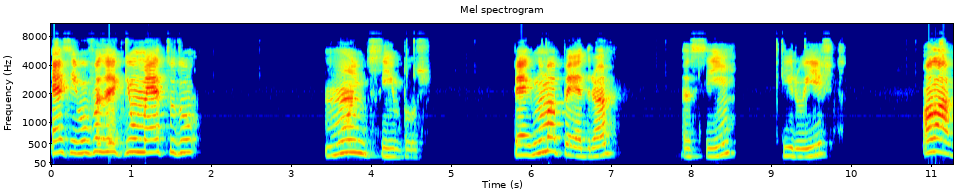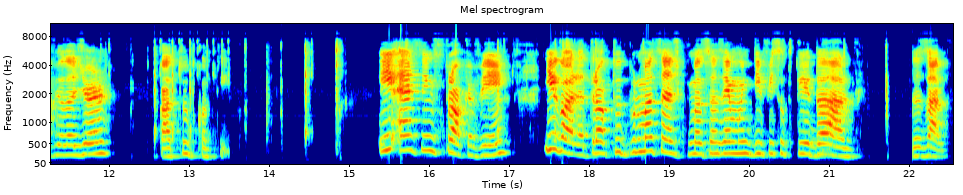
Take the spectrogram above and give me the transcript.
É assim, vou fazer aqui um método muito simples. Pego numa pedra, assim, tiro isto. Olá, villager. Está tudo contigo. E é assim que se troca, vê? E agora troco tudo por maçãs, porque maçãs é muito difícil de cair da árvore. Das árvores.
